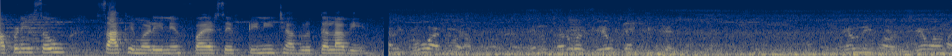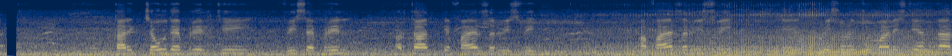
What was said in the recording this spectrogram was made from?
આપણે સૌ સાથે મળીને ફાયર સેફટીની જાગૃતતા લાવીએ. તારીખ ચૌદ એપ્રિલથી વીસ એપ્રિલ, અર્થાત કે ફાયર સર્વિસ વીક આ ફાયર સર્વિસ વીક એ ઓગણીસો ને ચુમ્માલીસની અંદર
